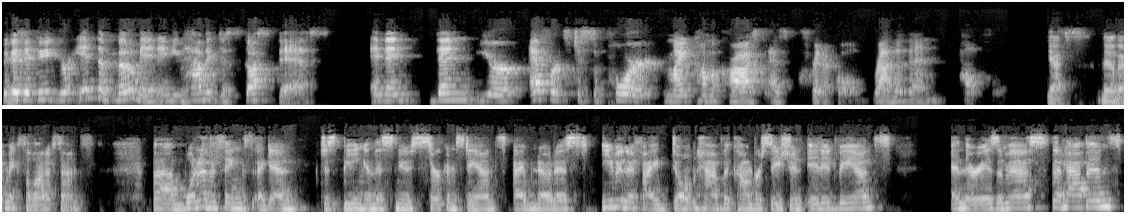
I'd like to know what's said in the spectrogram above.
because if you're in the moment and you haven't discussed this and then then your efforts to support might come across as critical rather than helpful Yes. No, that makes a lot of sense. Um, one of the things, again, just being in this new circumstance, I've noticed even if I don't have the conversation in advance and there is a mess that happens,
